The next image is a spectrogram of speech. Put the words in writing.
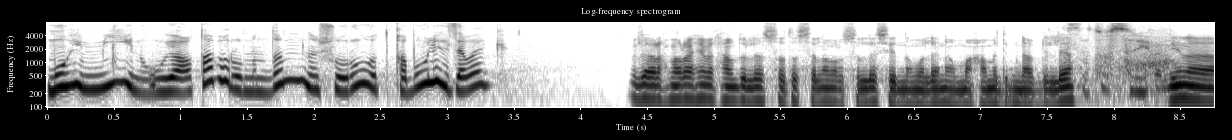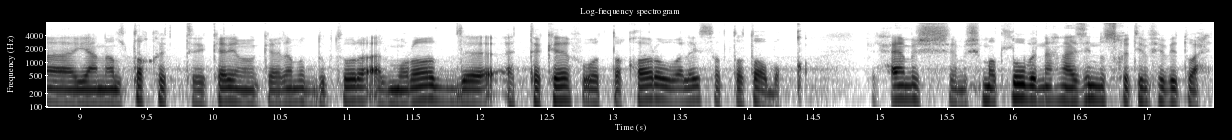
مهمين ويعتبروا من ضمن شروط قبول الزواج؟ بسم الله الرحمن الرحيم الحمد لله والصلاه والسلام على رسول الله سيدنا مولانا محمد بن عبد الله خلينا يعني نلتقط كلمة من كلام الدكتوره المراد التكافؤ والتقارب وليس التطابق. في الحقيقة مش مش مطلوب إن إحنا عايزين نسختين في بيت واحد.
